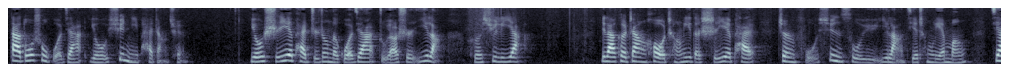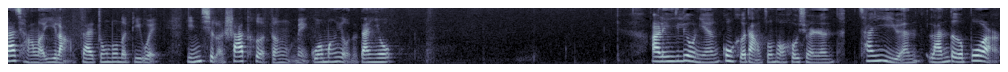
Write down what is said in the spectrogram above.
大多数国家由逊尼派掌权，由什叶派执政的国家主要是伊朗和叙利亚。伊拉克战后成立的什叶派政府迅速与伊朗结成联盟，加强了伊朗在中东的地位，引起了沙特等美国盟友的担忧。二零一六年，共和党总统候选人参议员兰德波尔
